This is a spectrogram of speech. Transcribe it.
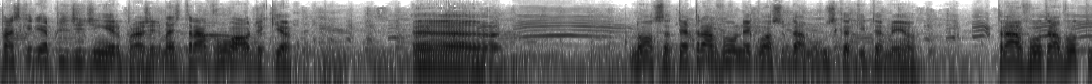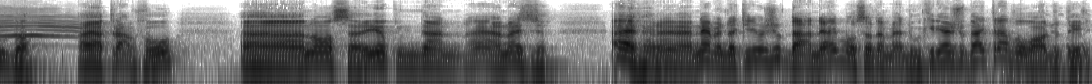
Parece que queria pedir dinheiro pra gente, mas travou o áudio aqui, ó. Ah, nossa, até travou o negócio da música aqui também, ó. Travou, travou tudo, ó. É, travou. Ah, nossa, eu. ah, nós. É, velho, né, eu queria ajudar, né? A emoção da merda. Eu queria ajudar e travou o áudio dele.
